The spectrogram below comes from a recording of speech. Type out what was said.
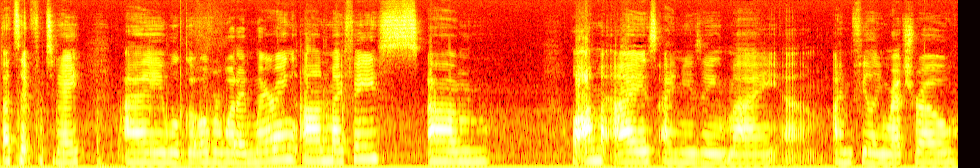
that's it for today. I will go over what I'm wearing on my face. Um, well, on my eyes, I'm using my, um, I'm feeling retro.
